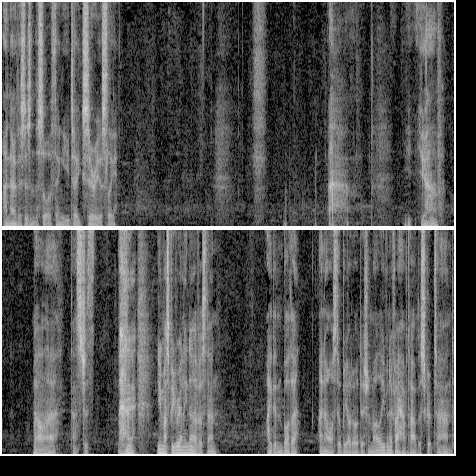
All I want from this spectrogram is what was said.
I know this isn't the sort of thing you take seriously. You have? Well, uh, that's just... you must be really nervous then. I didn't bother. I know I'll still be able to audition well, even if I have to have the script to hand.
